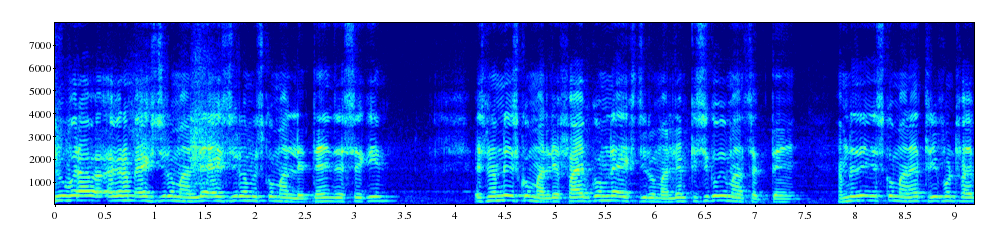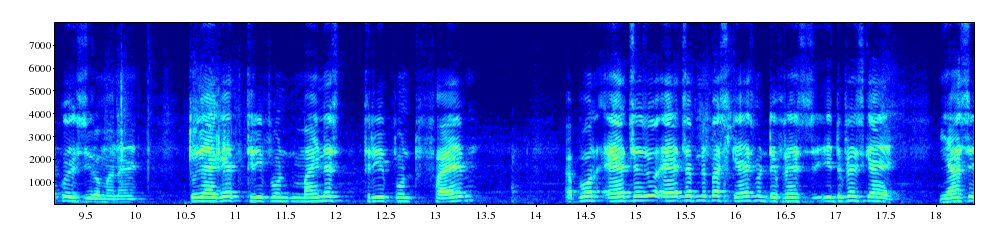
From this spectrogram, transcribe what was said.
u बराबर, अगर हम x ज़ीरो मान लें, x ज़ीरो हम इसको मान लेते हैं, जैसे कि इसमें हमने इसको मान लिया फाइव को हमने एक्स ज़ीरो मान लिया, हम किसी को भी मान सकते हैं। हमने इसको माना है थ्री पॉइंट फाइव को एक्स ज़ीरो माना है। तो ये आ गया three point minus three point five upon H है जो एच अपने पास क्या है? इसमें डिफरेंस ये डिफरेंस क्या है? यहाँ से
